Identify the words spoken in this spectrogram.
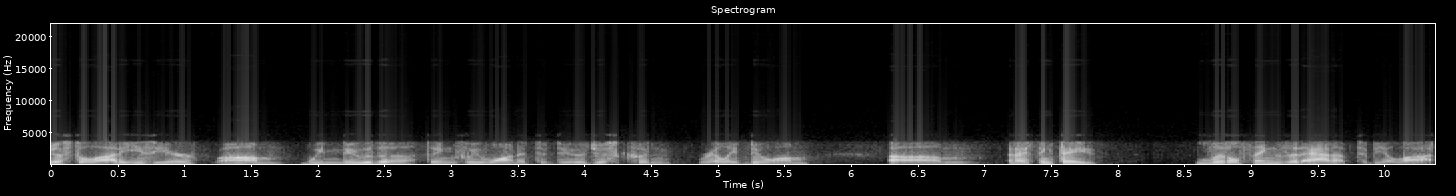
just a lot easier. Um, we knew the things we wanted to do, just couldn't really do them. Um, and I think they little things that add up to be a lot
